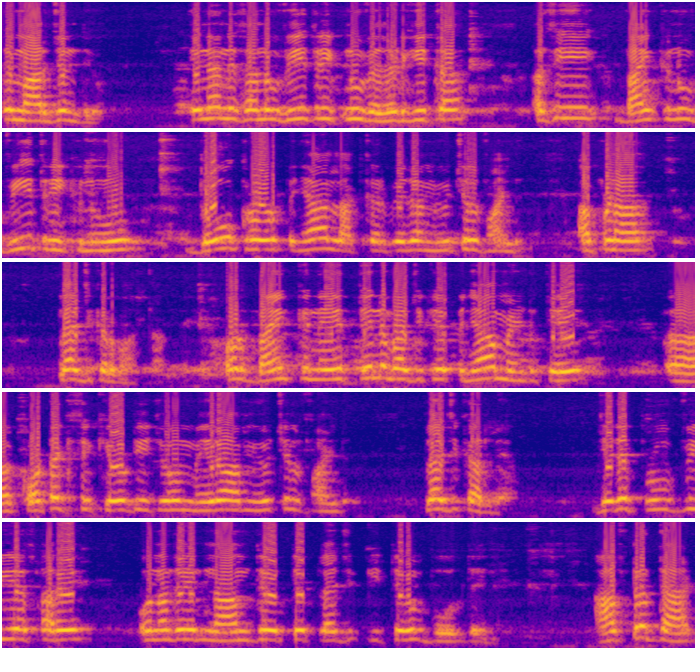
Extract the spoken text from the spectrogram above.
ਤੇ ਮਾਰਜਨ ਦਿਓ। ਇਹਨਾਂ ਨੇ ਸਾਨੂੰ 20 ਤਰੀਕ ਨੂੰ ਵਿਜ਼ਿਟ ਕੀਤਾ। ਅਸੀਂ ਬੈਂਕ ਨੂੰ 20 ਤਰੀਕ ਨੂੰ 2 ਕਰੋੜ 50 ਲੱਖ ਰੁਪਏ ਦਾ ਮਿਊਚੁਅਲ ਫੰਡ ਆਪਣਾ ਪਲੱਜ ਕਰਵਾਤਾ। ਔਰ ਬੈਂਕ ਨੇ 3:50 ਮਿੰਟ ਤੇ ਅ, ਕੋਟਕ ਸਿਕਿਉਰਿਟੀ ਚੋਂ ਮੇਰਾ ਮਿਊਚੁਅਲ ਫੰਡ ਪਲੱਜ ਕਰ ਲਿਆ। ਜਿਹਦੇ ਪ੍ਰੂਫ ਵੀ ਆ ਸਾਰੇ ਉਹਨਾਂ ਦੇ ਨਾਮ ਦੇ ਉੱਤੇ ਪਲੱਜ ਕੀਤੇ ਹੋਏ ਬੋਲਦੇ ਨੇ। After that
